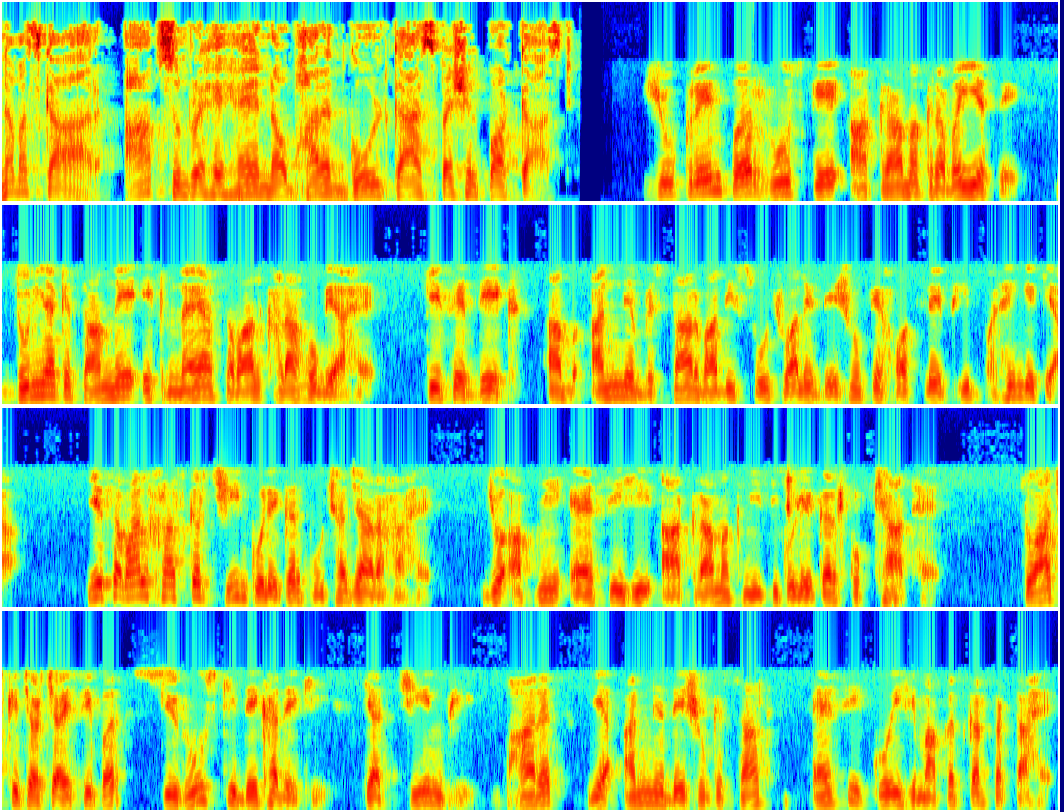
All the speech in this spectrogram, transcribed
नमस्कार, आप सुन रहे हैं नवभारत गोल्ड का स्पेशल पॉडकास्ट यूक्रेन पर रूस के आक्रामक रवैये से दुनिया के सामने एक नया सवाल खड़ा हो गया है कि इसे देख अब अन्य विस्तारवादी सोच वाले देशों के हौसले भी बढ़ेंगे क्या? ये सवाल खासकर चीन को लेकर पूछा जा रहा है, जो अपनी ऐसी ही आक्रामक नीति को लेकर कुख्यात है। तो आज की चर्चा इसी पर कि रूस की देखा देखी क्या चीन भी भारत या अन्य देशों के साथ ऐसी कोई हिमाकत कर सकता है?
